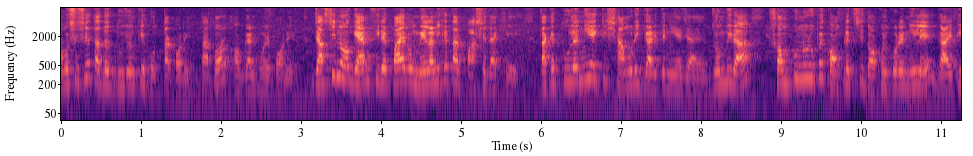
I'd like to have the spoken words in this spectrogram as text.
অবশেষে তাদের দুজনকে হত্যা করে, তারপর অজ্ঞান হয়ে পড়ে। জাস্টিনও জ্ঞান ফিরে পায় এবং মেলানিকে তার পাশে দেখে। তাকে তুলে নিয়ে একটি সামরিক গাড়িতে নিয়ে যায়। জম্বিরা সম্পূর্ণরূপে কমপ্লেক্সটি দখল করে নিলে গাড়িটি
